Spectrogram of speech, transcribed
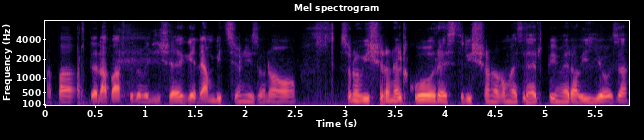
a parte la parte dove dice che le ambizioni sono, sono viscere nel cuore strisciano come serpi meravigliose.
